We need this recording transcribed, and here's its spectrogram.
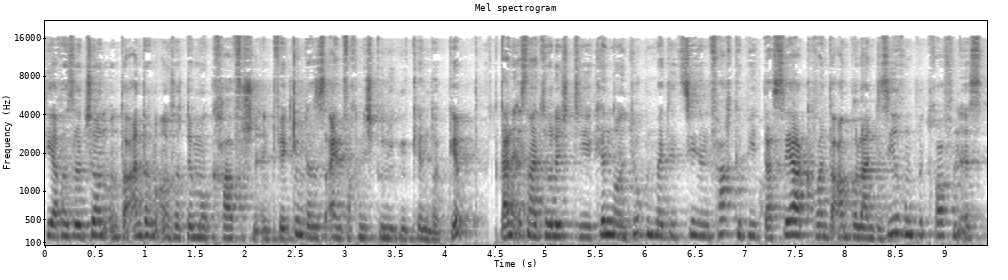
die resultieren unter anderem aus der demografischen Entwicklung, dass es einfach nicht genügend Kinder gibt. Dann ist natürlich die Kinder- und Jugendmedizin ein Fachgebiet, das sehr von der Ambulantisierung betroffen ist.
